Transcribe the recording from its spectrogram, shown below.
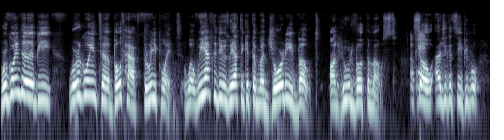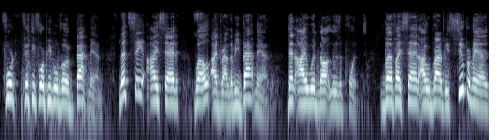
we're going to be, we're going to both have three points. What we have to do is we have to get the majority vote on who would vote the most. Okay. So as you can see, people, four, 54 people voted Batman. Let's say I said, well, I'd rather be Batman. Then I would not lose a point. But if I said I would rather be Superman,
